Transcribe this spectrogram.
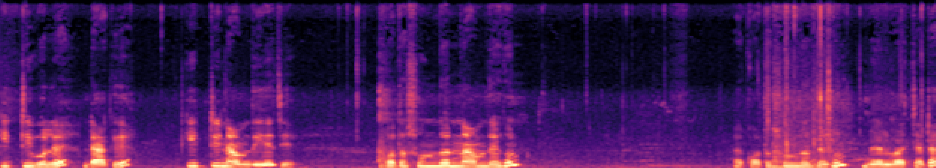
কিট্টি বলে ডাকে। কিট্টি নাম দিয়েছে। কত সুন্দর নাম দেখুন। আর কত সুন্দর দেখুন বিড়াল বাচ্চাটা।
